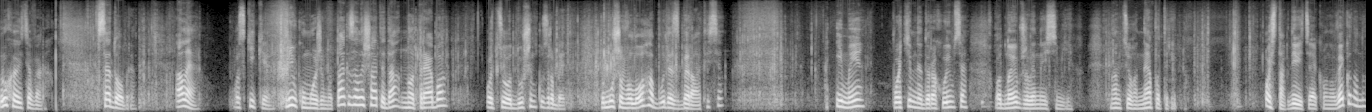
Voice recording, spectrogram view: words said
рухаються вверх. Все добре. Але оскільки плівку можемо так залишати, да, но треба оцю душинку зробити. Тому що волога буде збиратися, і ми потім не дорахуємося одної бджолиної сім'ї. Нам цього не потрібно. Ось так, дивіться, як воно виконано.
